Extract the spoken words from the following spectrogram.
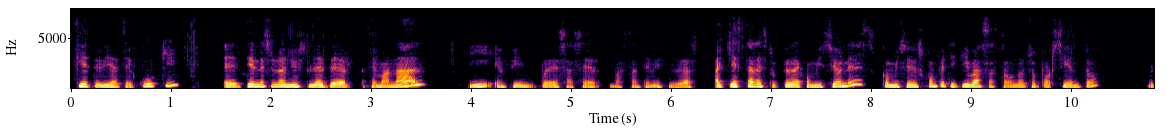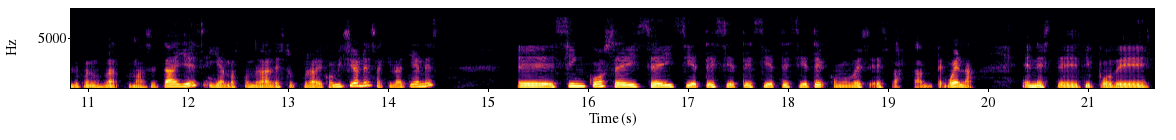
7 días de cookie. Eh, tienes una newsletter semanal. Y, en fin, puedes hacer bastante visibilidad. Aquí está la estructura de comisiones. Comisiones competitivas hasta un 8%. Le podemos dar más detalles y ya nos pondrá la estructura de comisiones. Aquí la tienes. 5, 6, 6, 7, 7, 7, 7. Como ves, es bastante buena en este tipo de,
